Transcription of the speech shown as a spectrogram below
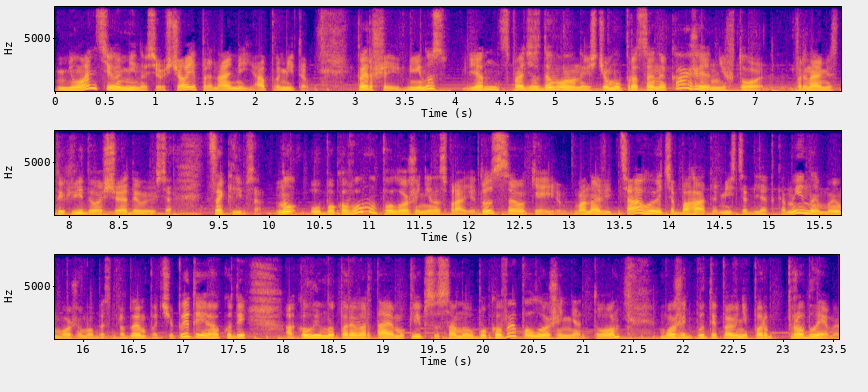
нюансів і мінусів, що і принаймні я помітив. Перший мінус, я насправді здивований, чому про це не каже ніхто, принаймні з тих відео, що я дивився, це кліпса. Ну, у боковому положенні насправді тут все окей. Вона відтягується, багато місця для тканини, ми можемо без проблем почепити його куди. А коли ми перевертаємо кліпсу саме у бокове положення, то можуть бути певні проблеми.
